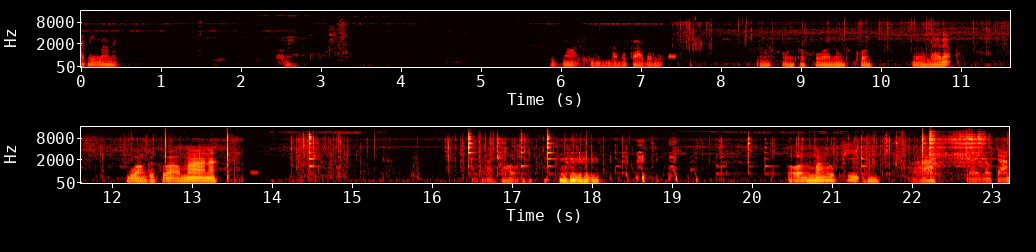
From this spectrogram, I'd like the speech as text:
จับหินมาไหมสุดยอดกินบรรยากาศแบบนี้เอาโอ้ยข้าวคั่วลงทุกคน เออ ได้แล้ว บ่วงก็คือว่าเอามานะตายก็โอ้มั้งลูกพี่อะได้แล้วจาน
